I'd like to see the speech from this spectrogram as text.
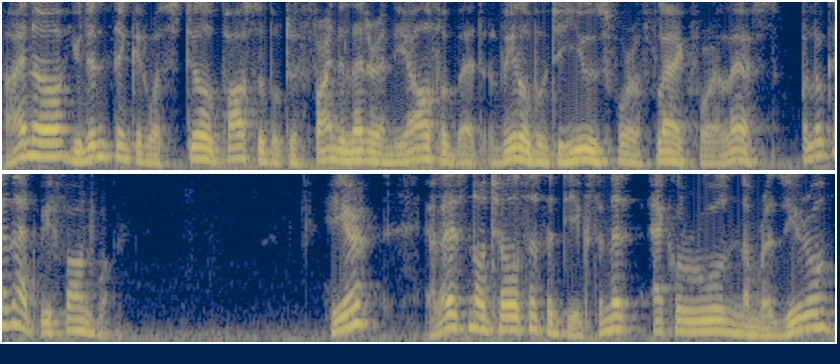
I know you didn't think it was still possible to find a letter in the alphabet available to use for a flag for ls, but look at that, we found one. Here, ls now tells us that the extended ACL rule number 0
